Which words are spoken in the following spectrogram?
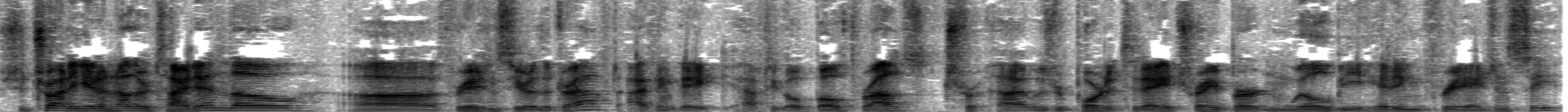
Should try to get another tight end though, uh, free agency or the draft. I think they have to go both routes. Uh, it was reported today Trey Burton will be hitting free agency.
